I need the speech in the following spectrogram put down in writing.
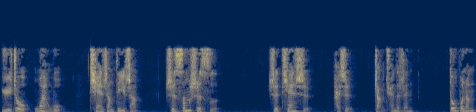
宇宙万物，天上地上，是生是死，是天使还是掌权的人，都不能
